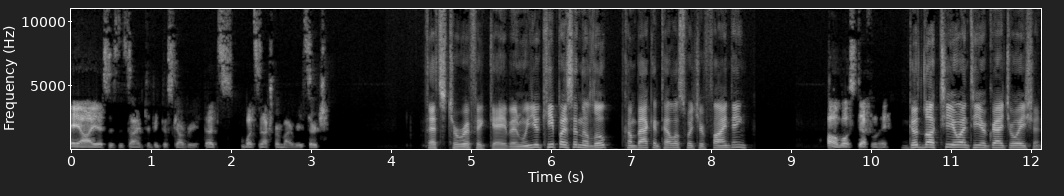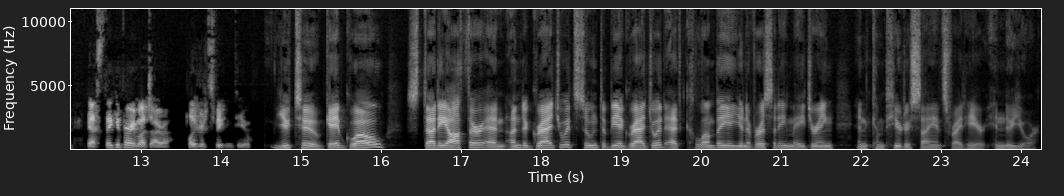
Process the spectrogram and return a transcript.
AI assisted scientific discovery. That's what's next for my research. That's terrific, Gabe. And will you keep us in the loop? Come back and tell us what you're finding? Oh, most definitely. Good luck to you and to your graduation. Yes, thank you very much, Ira. Pleasure speaking to you. You too. Gabe Guo, study author and undergraduate, soon to be a graduate at Columbia University, majoring in computer science right here in New York.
